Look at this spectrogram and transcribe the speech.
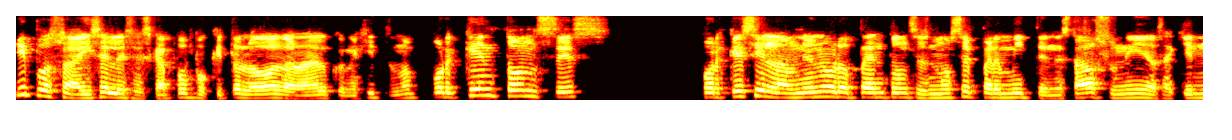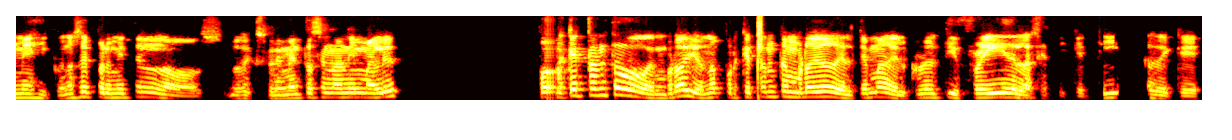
y pues ahí se les escapa un poquito luego agarrar al conejito, ¿no? ¿Por qué entonces, por qué si en la Unión Europea entonces no se permiten, Estados Unidos, aquí en México, no se permiten los, los experimentos en animales? ¿Por qué tanto embrollo, no? ¿Por qué tanto embrollo del tema del cruelty free, de las etiquetitas, de que,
